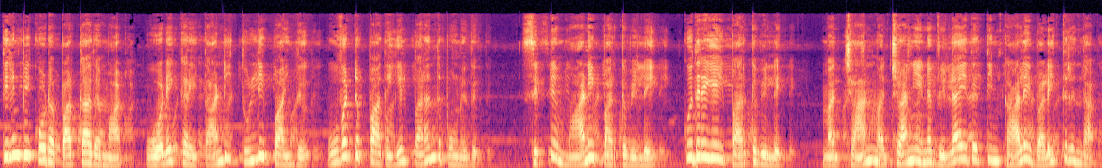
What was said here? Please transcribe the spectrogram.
திரும்பி கூட பார்க்காத மான் ஓடைக்கரை தாண்டி துள்ளி பாய்ந்து உவட்டுப் பாதையில் பறந்து போனது. சிட்டு மானை பார்க்கவில்லை குதிரையை பார்க்கவில்லை. மச்சான் மச்சான் என வில்லாயுதத்தின் காலை வளைத்திருந்தாள்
